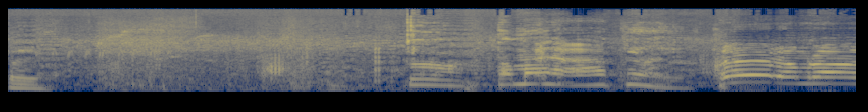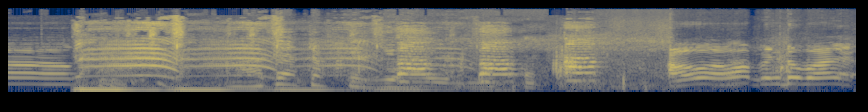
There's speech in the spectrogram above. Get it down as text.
કહે તો તમારે આ ક્યાં હે રામ રામ. હાથે ટપકી ગયો આવો આવો પિન્ટુભાઈ.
